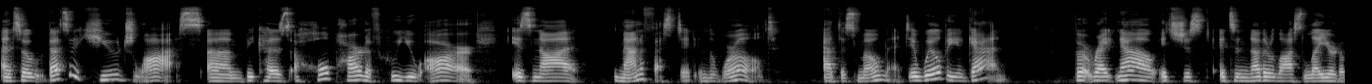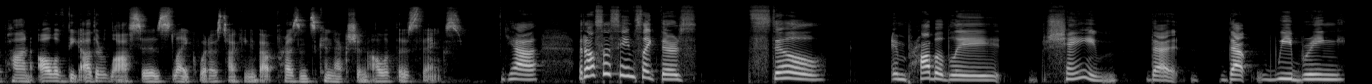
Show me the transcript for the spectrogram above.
And so that's a huge loss um, because a whole part of who you are is not manifested in the world at this moment. It will be again. But right now, it's just, it's another loss layered upon all of the other losses, like what I was talking about presence, connection, all of those things. Yeah. It also seems like there's still improbably shame that that we bring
